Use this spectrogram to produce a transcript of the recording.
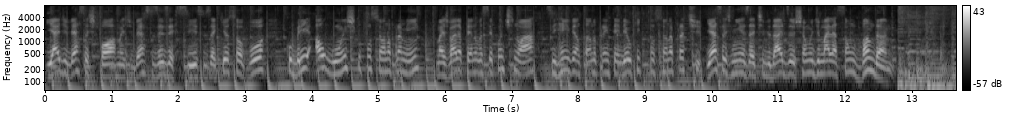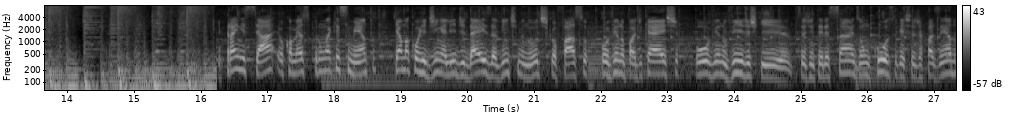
E há diversas formas, diversos exercícios. Aqui eu só vou cobrir alguns que funcionam para mim, mas vale a pena você continuar se reinventando para entender o que, que funciona para ti. E essas minhas atividades eu chamo de malhação Van Damme. Para iniciar, eu começo por um aquecimento, que é uma corridinha ali de 10 a 20 minutos que eu faço ouvindo podcast ou ouvindo vídeos que sejam interessantes, ou um curso que esteja fazendo,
